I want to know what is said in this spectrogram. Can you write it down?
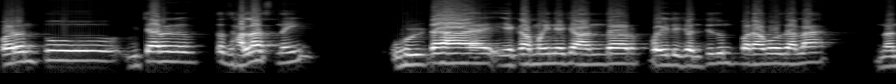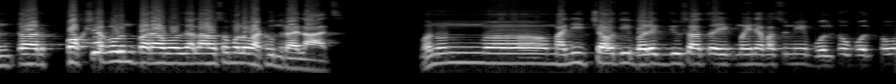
परंतु विचार तर झालाच नाही. उलटा एका महिन्याच्या अंदर पहिले जनतेतून पराभव झाला नंतर पक्षाकडून पराभव झाला असं मला वाटून राहिलं आज. म्हणून माझी इच्छा होती बरेच दिवसाचं एक महिन्यापासून मी बोलतो बोलतो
